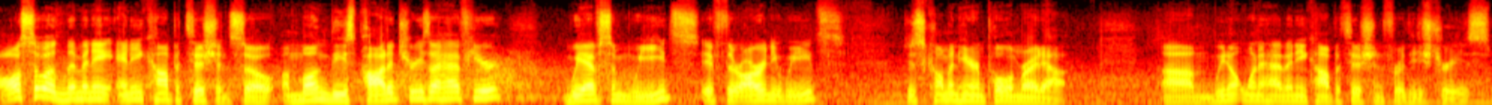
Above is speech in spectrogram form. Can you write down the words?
Also eliminate any competition. So among these potted trees I have here, we have some weeds. If there are any weeds, just come in here and pull them right out. Um, we don't want to have any competition for these trees.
